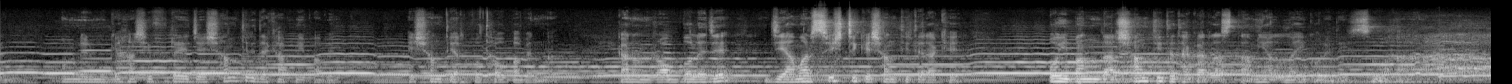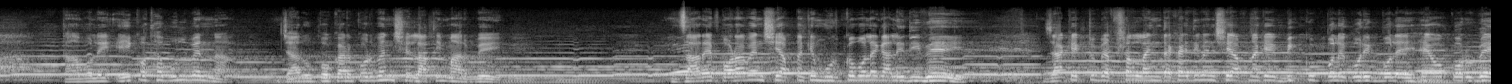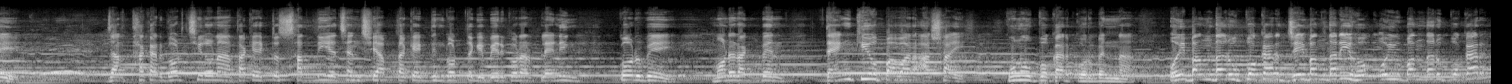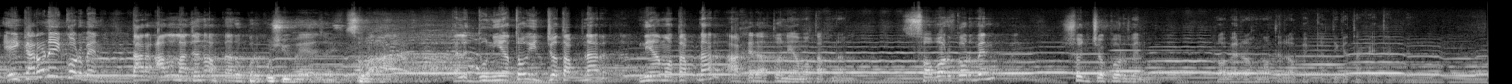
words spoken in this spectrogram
অন্যের মুখে হাসি ফুটে যে শান্তির দেখা আপনি পাবেন এই শান্তি আর কোথাও পাবেন না। কারণ রব বলে যে যে আমার সৃষ্টিকে শান্তিতে রাখে, ওই বান্দার শান্তিতে থাকার রাস্তা আমি আল্লাহ করে দিই। তা বলে এই কথা বলবেন না। যার উপকার করবেন, সে লাথি মারবে। যারে পড়াবেন, সে আপনাকে মূর্খ বলে গালি দিবে। যাকে একটু ব্যবসার লাইন দেখাই দিবেন, সে আপনাকে ভিক্ষুক বলে, গরিব বলে হেও করবে। যার থাকার ঘর ছিল না, তাকে একটু সাথ দিয়েছেন, সে আপনাকে একদিন ঘর থেকে বের করার প্ল্যানিং করবে। মনে রাখবেন থ্যাংক ইউ পাওয়ার আশায় কোনো উপকার করবেন না। ওই বান্দার উপকার যে বান্দারই হোক, ওই বান্দার উপকার এই কারণেই করবেন, তার আল্লাহ যেন আপনার উপর খুশি হয়ে যায়। তাহলে তো ইজ্জত আপনার, নিয়ামত আপনার আখেরা তো নিয়ামত আপনার। সবর করবেন, সহ্য করবেন, রবের রহমত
